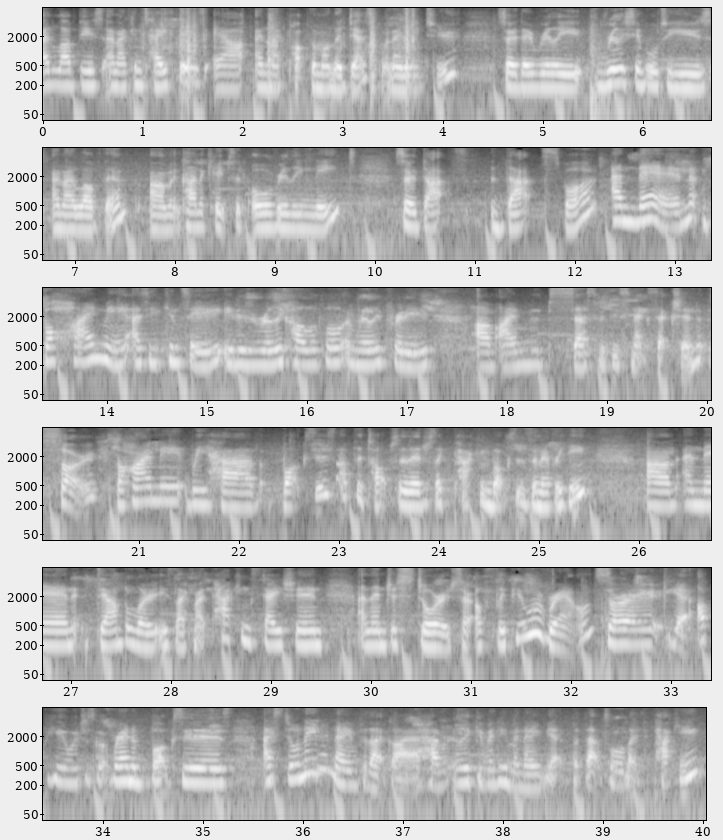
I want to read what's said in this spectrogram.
I love this and I can take these out and like pop them on the desk when I need to. So they're really, really simple to use and I love them. Um, it kind of keeps it all really neat. So that's that spot and then behind me as you can see it is really colorful and really pretty um, I'm obsessed with this next section so behind me we have boxes up the top so they're just like packing boxes and everything um, and then down below is like my packing station and then just storage. So I'll flip you around. So yeah up here we've just got random boxes. I still need a name for that guy. I haven't really given him a name yet but that's all like packing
